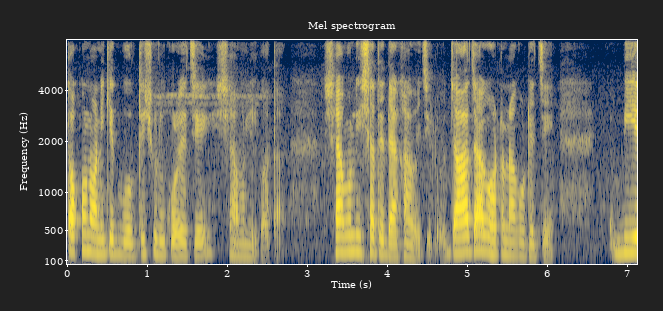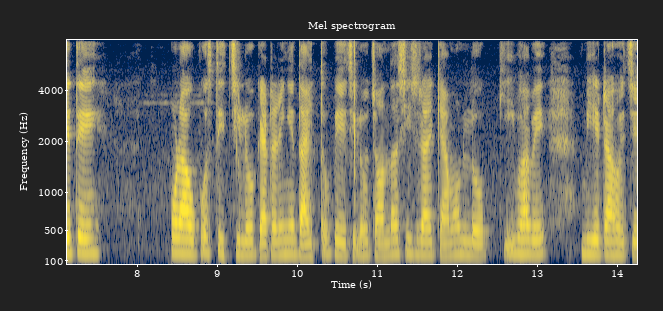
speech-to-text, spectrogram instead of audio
তখন অনিকেত বলতে শুরু করেছে শ্যামলির কথা। শ্যামলির সাথে দেখা হয়েছিল। যা যা ঘটনা ঘটেছে, বিয়েতে ওরা উপস্থিত ছিল, ক্যাটারিংয়ের দায়িত্ব পেয়েছিল। চন্দাশিস রায় কেমন লোক, কীভাবে বিয়েটা হয়েছে,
